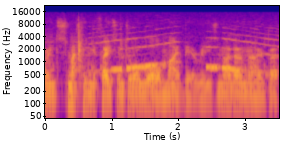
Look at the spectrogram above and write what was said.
I mean, smacking your face into a wall might be a reason, I don't know, but...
